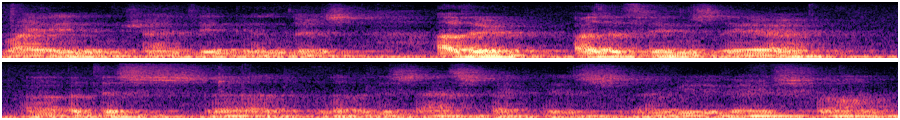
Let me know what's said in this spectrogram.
writing and chanting, and there's other other things there, uh, but this uh, this aspect is uh, really very strong.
